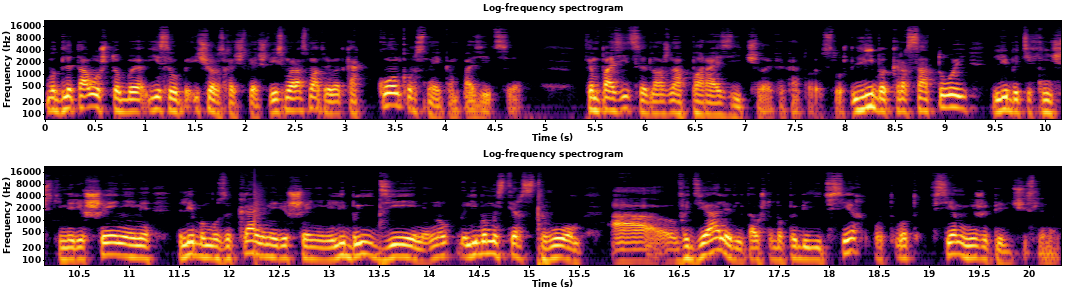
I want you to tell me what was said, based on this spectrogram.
Вот для того, чтобы, если вы, еще раз хочу сказать, что если мы рассматриваем это как конкурсные композиции, композиция должна поразить человека, который слушает. Либо красотой, либо техническими решениями, либо музыкальными решениями, либо идеями, ну, либо мастерством. А в идеале для того, чтобы победить всех, вот, вот всем ниже перечисленным.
